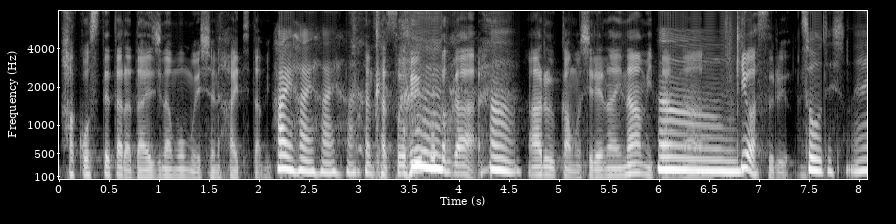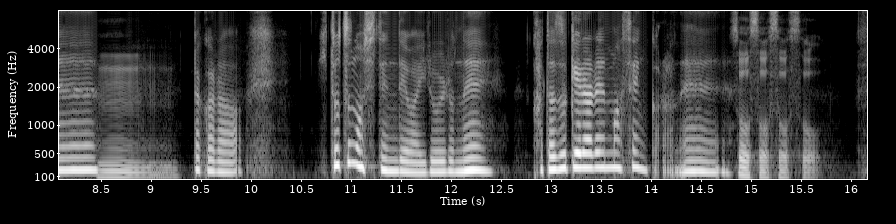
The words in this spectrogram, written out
箱捨てたら大事なもんも一緒に入ってたみたいな、はいはいはいはい。なんかそういうことがうん。あるかもしれないなみたいな気はするよね。そうですね。うん。だから一つの視点ではいろいろね片付けられませんからね。そうそうそうそう。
